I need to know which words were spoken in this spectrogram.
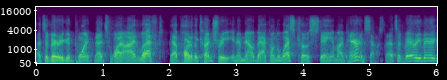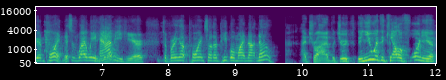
That's a very good point. That's why I left that part of the country and I'm now back on the West Coast staying at my parents' house. That's a very, very good point. This is why we have yeah. you here to bring up points other people might not know. I try, but you're then you went to California.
